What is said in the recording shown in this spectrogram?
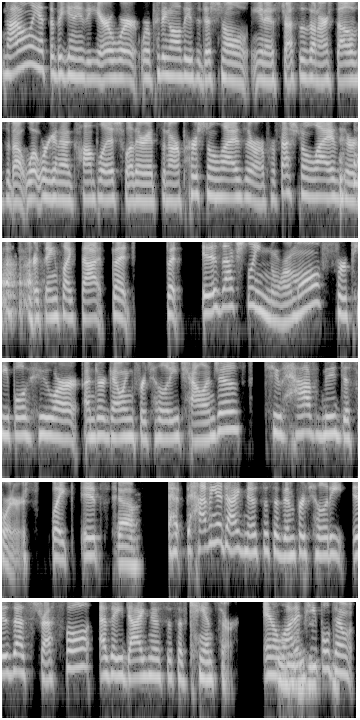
not only at the beginning of the year we're we're putting all these additional you know stresses on ourselves about what we're going to accomplish whether it's in our personal lives or our professional lives or or things like that. But but it is actually normal for people who are undergoing fertility challenges to have mood disorders. Like it's yeah. having a diagnosis of infertility is as stressful as a diagnosis of cancer. And a lot mm-hmm. of people don't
